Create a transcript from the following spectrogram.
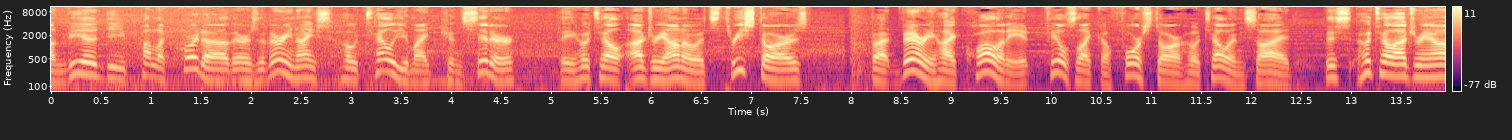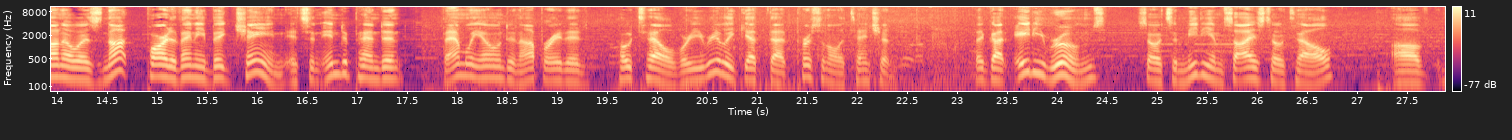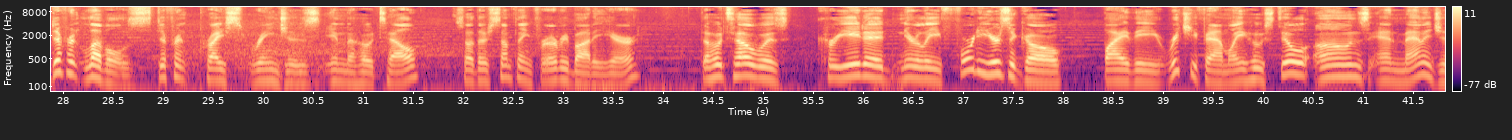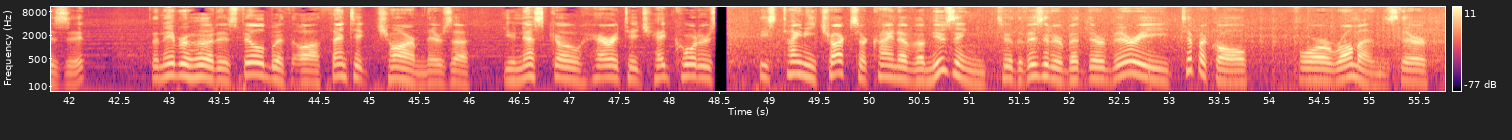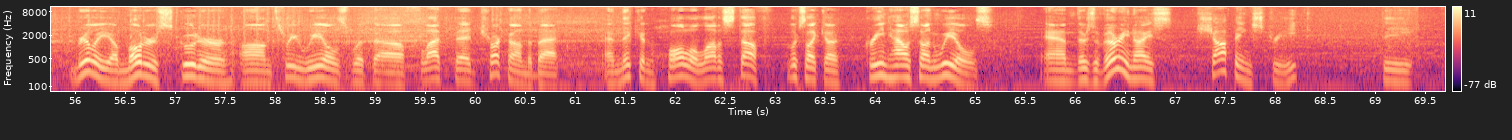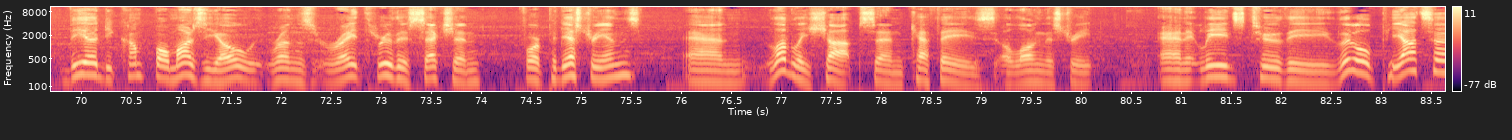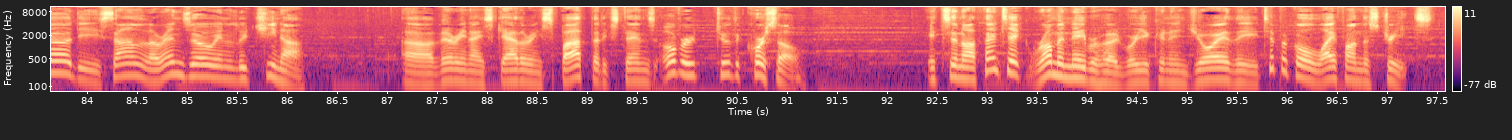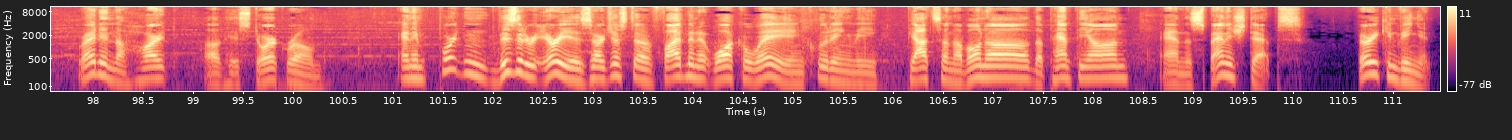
On Via di Pallacorda, there's a very nice hotel you might consider, the Hotel Adriano. It's three stars, but very high quality. It feels like a four star hotel inside. This Hotel Adriano is not part of any big chain, it's an independent, family owned and operated hotel where you really get that personal attention. They've got 80 rooms, so it's a medium sized hotel of different levels, different price ranges in the hotel. So there's something for everybody here. The hotel was created nearly 40 years ago by the Ritchie family, who still owns and manages it. The neighborhood is filled with authentic charm. There's a UNESCO Heritage Headquarters. These tiny trucks are kind of amusing to the visitor, but they're very typical for Romans. They're really a motor scooter on three wheels with a flatbed truck on the back, and they can haul a lot of stuff. looks like a greenhouse on wheels. And there's a very nice shopping street. The Via di Campo Marzio runs right through this section for pedestrians and lovely shops and cafes along the street and it leads to the little Piazza di San Lorenzo in Lucina, a very nice gathering spot that extends over to the Corso. It's an authentic Roman neighborhood where you can enjoy the typical life on the streets, right in the heart of historic Rome. And important visitor areas are just a five minute walk away, including the Piazza Navona, the Pantheon, and the Spanish Steps. Very convenient.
